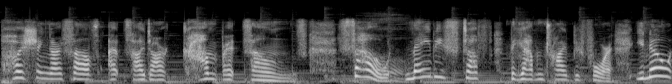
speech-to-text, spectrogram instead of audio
pushing ourselves outside our comfort zones. So, maybe stuff that you haven't tried before. You know,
